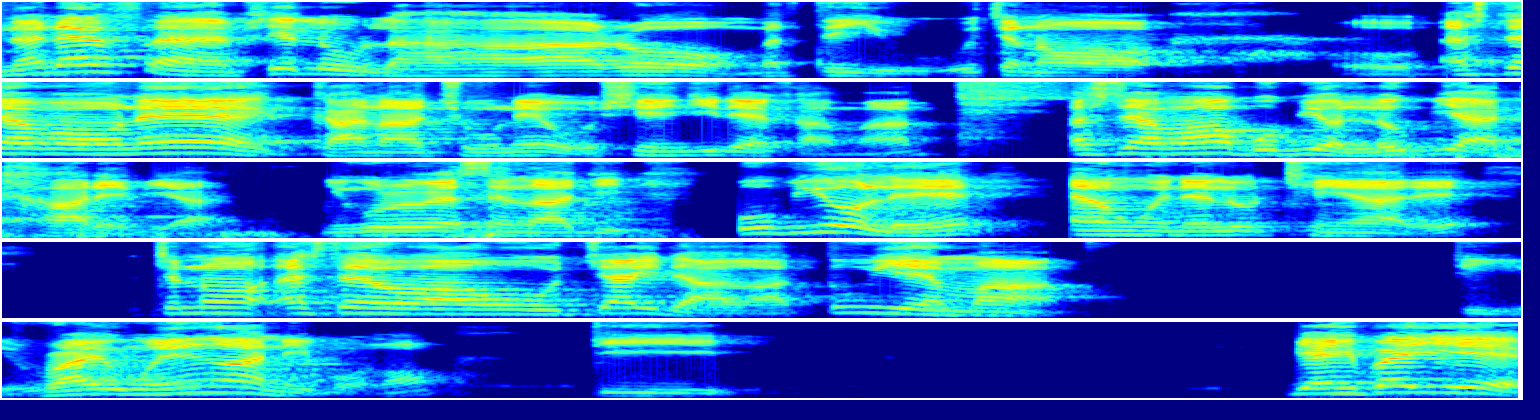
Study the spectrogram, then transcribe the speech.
United fan ဖြစ်လို့လားတော့မသိဘူးကျွန်တော်ဟို Esteban နဲ့ Garnacho နဲ့ကိုရှင်းကြည့်တဲ့အခါမှာ Esteban ကပို့ပြီးတော့လုတ်ပြထားတယ်ဗျညီကိုရဲ့စဉ်းစားကြည့်ပို့ပြီးတော့လည်းအန်ဝင်တယ်လို့ထင်ရတယ်ကျွန်တော် Esteban ကိုကြိုက်တာကသူ့ရဲ့မှဒီ right wing ကနေပေါ့နော်ဒီပြိုင်ဘက်ရဲ့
